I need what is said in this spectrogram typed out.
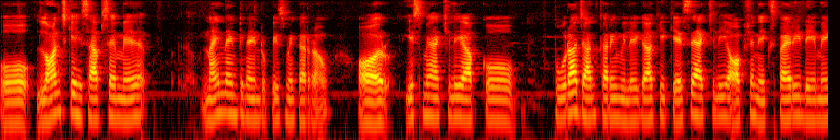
वो लॉन्च के हिसाब से मैं नाइन नाइन्टी नाइन रुपीज़ में कर रहा हूँ और इसमें एक्चुअली आपको पूरा जानकारी मिलेगा कि कैसे एक्चुअली ऑप्शन एक्सपायरी डे में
